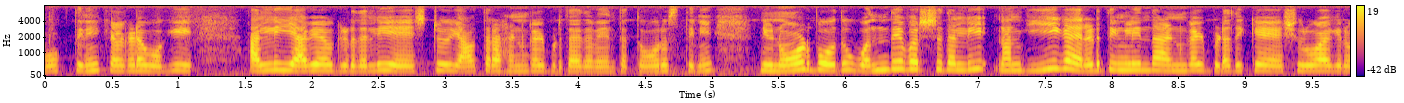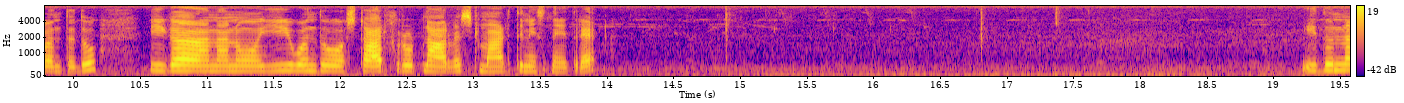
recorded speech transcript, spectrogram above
ಹೋಗ್ತೀನಿ. ಕೆಳಗಡೆ ಹೋಗಿ ಅಲ್ಲಿ ಯಾವ್ಯಾವ ಗಿಡದಲ್ಲಿ ಎಷ್ಟು ಯಾವ ಥರ ಹಣ್ಣುಗಳು ಬಿಡ್ತಾ ಇದ್ದಾವೆ ಅಂತ ತೋರಿಸ್ತೀನಿ. ನೀವು ನೋಡ್ಬೋದು, ಒಂದೇ ವರ್ಷದಲ್ಲಿ ನನಗೆ ಈಗ ಎರಡು ತಿಂಗಳಿಂದ ಹಣ್ಣುಗಳು ಬಿಡೋದಕ್ಕೆ ಶುರುವಾಗಿರುವಂಥದ್ದು ಈಗ ನಾನು ಈ ಒಂದು ಸ್ಟಾರ್ ಫ್ರೂಟ್ನ ಹಾರ್ವೆಸ್ಟ್ ಮಾಡ್ತೀನಿ ಸ್ನೇಹಿತರೆ. ಇದನ್ನು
